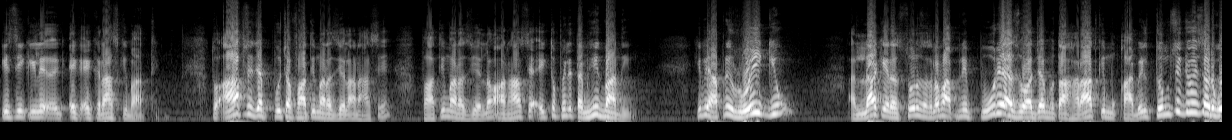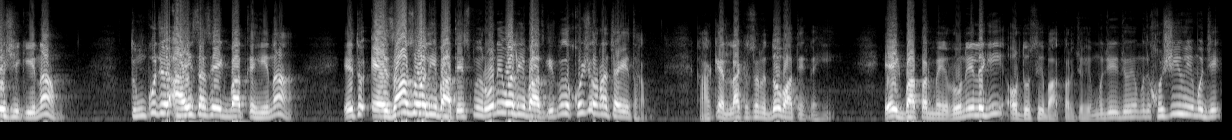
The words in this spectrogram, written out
किसी के लिए एक, एक राज की बात थी। तो आपसे जब पूछा फातिमा रज़ी अल्लाह से फातिमा रज़ी अल्लाह से एक तो पहले तमहीद बांधी कि भाई आपने रोई क्यों? अल्लाह के रसूल अपने पूरे अजवाजा मुताहरात के मुकाबिल तुमसे जो है सरगोशी की ना। तुमको जो आहिस्ता से एक बात कही ना, ये तो एजाज वाली बात है, इसमें रोने वाली बात की इसमें तो खुश होना चाहिए था। कहा कि अल्लाह के रसूल ने दो बातें कही, एक बात पर मैं रोने लगी और दूसरी बात पर जो है मुझे, जो है मुझे खुशी हुई मुझे।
